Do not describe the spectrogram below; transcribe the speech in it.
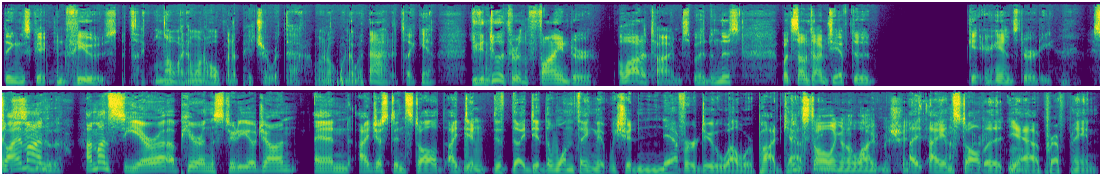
things get confused. It's like, well, no, I don't want to open a picture with that. I want to open it with that. It's like, yeah, you can do it through the Finder a lot of times, but in this, but sometimes you have to get your hands dirty. So I'm on the, I'm on Sierra up here in the studio, John, and I just installed. I did mm-hmm. I did the one thing that we should never do while we're podcasting. Installing on a live machine. I, I installed a yeah pref Prefpane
